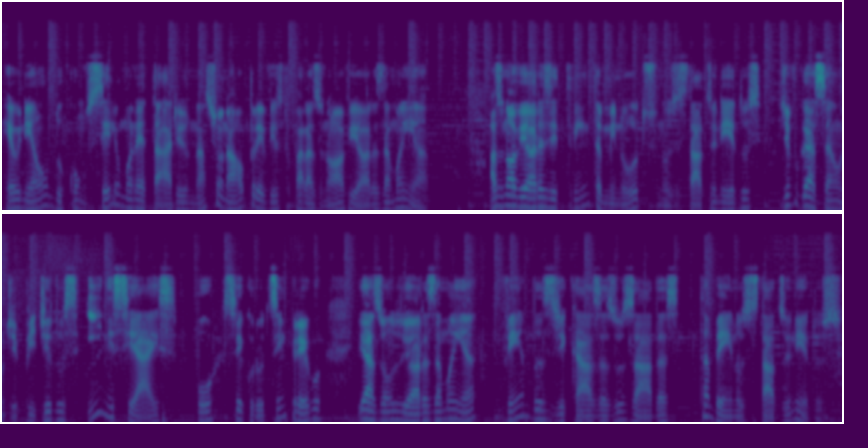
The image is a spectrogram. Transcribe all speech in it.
reunião do Conselho Monetário Nacional previsto para as 9 horas da manhã. Às 9 horas e 30 minutos, nos Estados Unidos, divulgação de pedidos iniciais por seguro-desemprego e às 11 horas da manhã, vendas de casas usadas também nos Estados Unidos.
